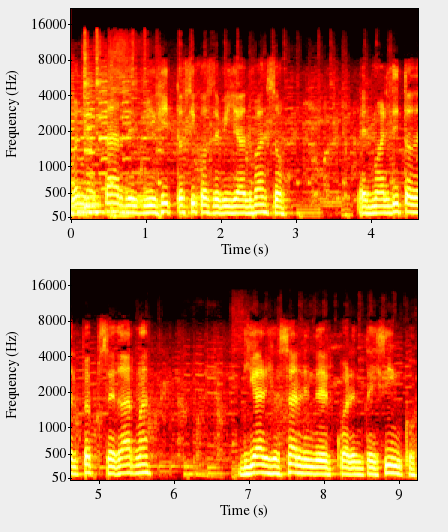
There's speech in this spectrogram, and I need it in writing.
Buenas tardes, viejitos hijos de Villalbazo. El maldito del Pep Segarra. Diario salen del 45.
